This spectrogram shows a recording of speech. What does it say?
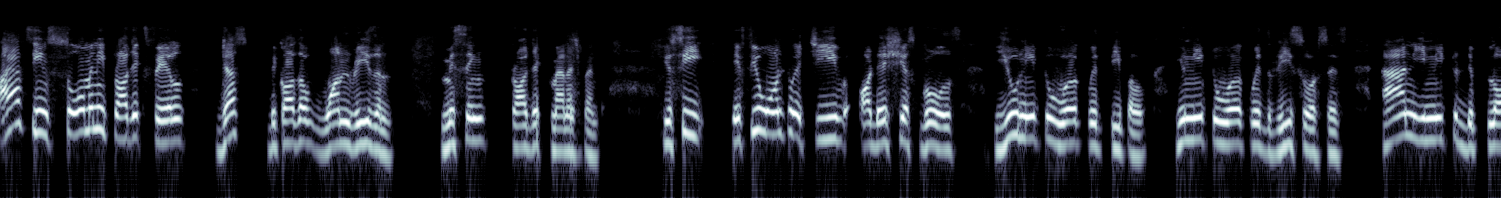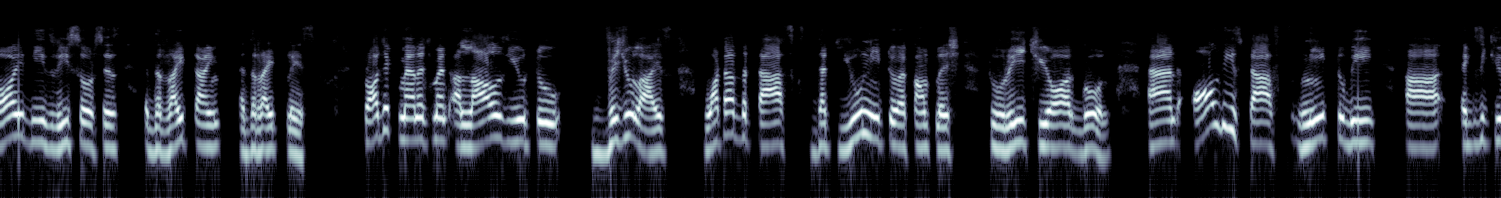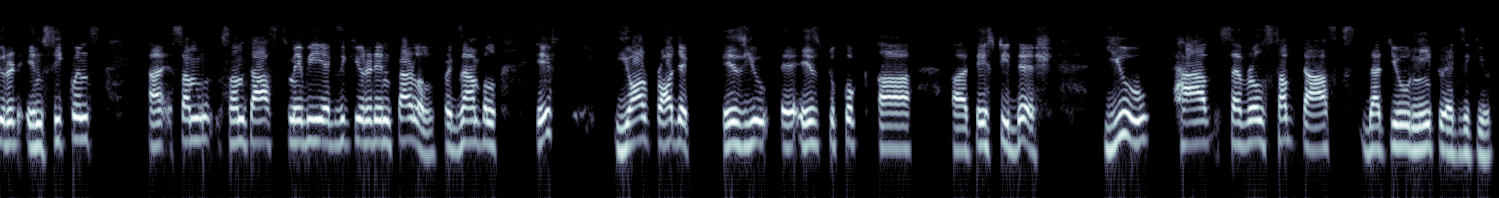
I have seen so many projects fail just because of one reason missing project management. You see, if you want to achieve audacious goals, you need to work with people, you need to work with resources, and you need to deploy these resources at the right time, at the right place. Project management allows you to visualize what are the tasks that you need to accomplish to reach your goal and all these tasks need to be uh, executed in sequence. Uh, some some tasks may be executed in parallel. For example if your project is you is to cook a, a tasty dish you have several subtasks that you need to execute.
